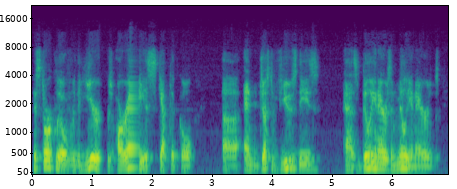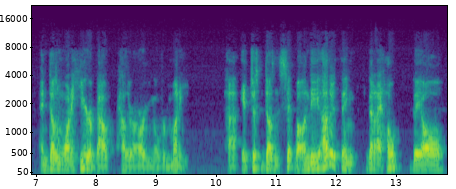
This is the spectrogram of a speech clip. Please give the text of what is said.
historically over the years, already is skeptical uh, and just views these as billionaires and millionaires and doesn't want to hear about how they're arguing over money. Uh, it just doesn't sit well. And the other thing that I hope they all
